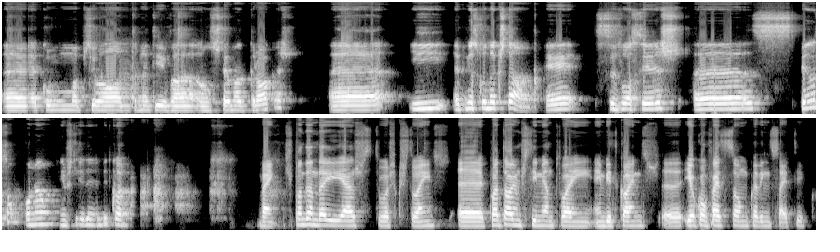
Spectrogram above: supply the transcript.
uh, como uma possível alternativa a um sistema de trocas, e a minha segunda questão é se vocês se pensam ou não investir em Bitcoin. Bem, respondendo aí às tuas questões, uh, quanto ao investimento em, em Bitcoins, uh, eu confesso que sou um bocadinho cético,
